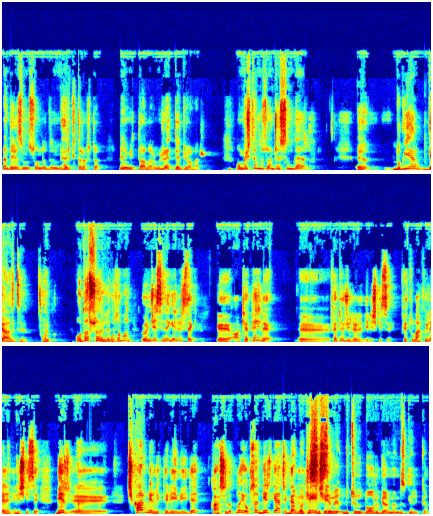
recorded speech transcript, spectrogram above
Ben de yazımın sonunda dedim her iki tarafta benim iddialarımı reddediyorlar. 15 Temmuz öncesinde e, Dugiyev geldi. O, o da söyledi. O zaman öncesine gelirsek e, AKP ile e, FETÖ'cülerin ilişkisi, Fethullah Gülen'in ilişkisi bir e, çıkar birlikteliği miydi? karşılıklı yoksa biz gerçekten Bak, ülke için... Sistemi bütün doğru görmemiz gerekiyor.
